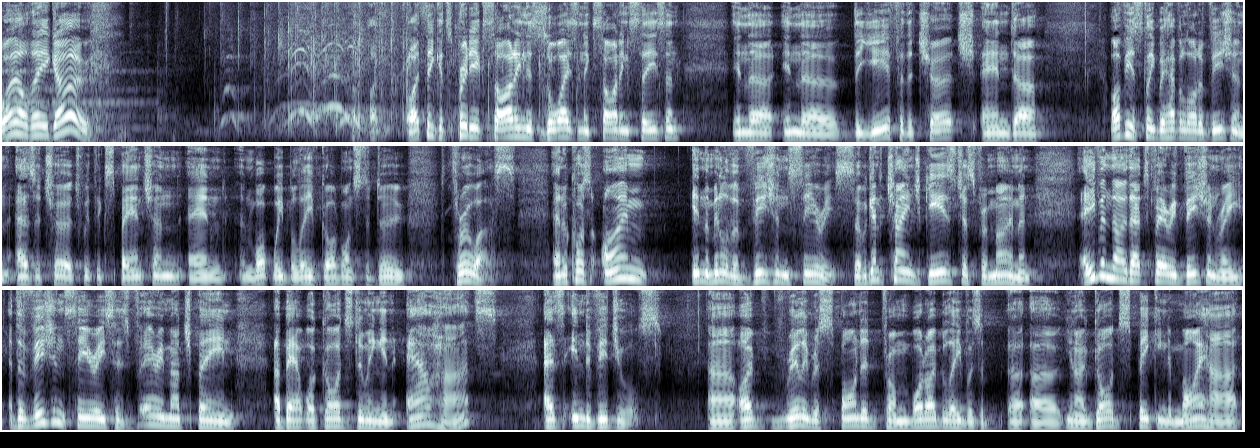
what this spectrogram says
Well, there you go. I, think it's pretty exciting. This is always an exciting season in the, in the, the year for the church. And uh, obviously, we have a lot of vision as a church with expansion and, and what we believe God wants to do through us. And of course, I'm in the middle of a vision series. So we're going to change gears just for a moment. Even though that's very visionary, the vision series has very much been about what God's doing in our hearts as individuals. Uh, I've really responded from what I believe was, a, a, you know, God speaking to my heart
